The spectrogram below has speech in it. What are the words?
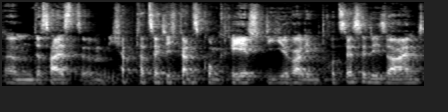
Ähm, das heißt, ähm, ich habe tatsächlich ganz konkret die jeweiligen Prozesse designt,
